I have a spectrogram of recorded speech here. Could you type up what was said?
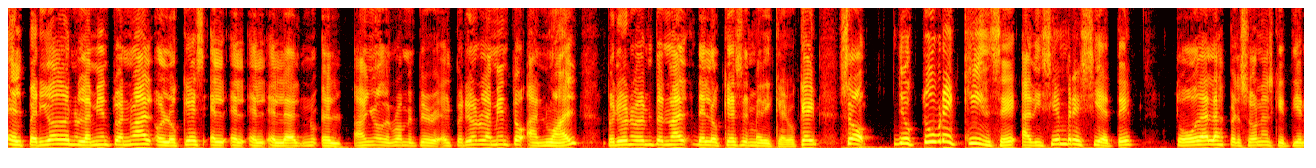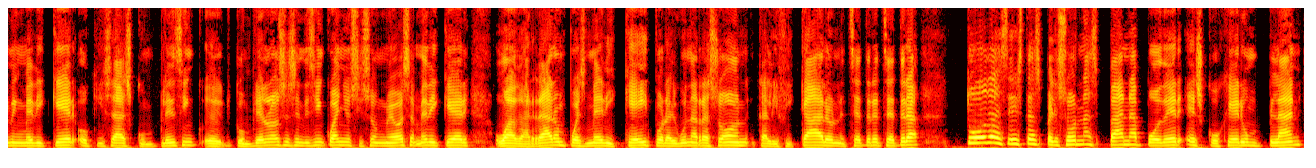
el periodo de enrolamiento anual o lo que es el, el, el, el, annual enrollment period, el periodo de enrolamiento anual, periodo de enrolamiento anual de lo que es el Medicare, ¿ok? So, de octubre 15 a diciembre 7, todas las personas que tienen Medicare o quizás cumplen, eh, cumplieron los 65 años y son nuevas en Medicare o agarraron pues Medicaid por alguna razón, calificaron, etcétera, etcétera, todas estas personas van a poder escoger un plan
